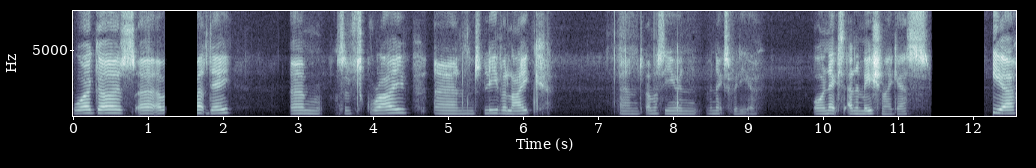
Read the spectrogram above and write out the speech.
Well, guys, uh, about that day um, subscribe and leave a like. And I'm going to see you in the next video. Or next animation, I guess. Yeah.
